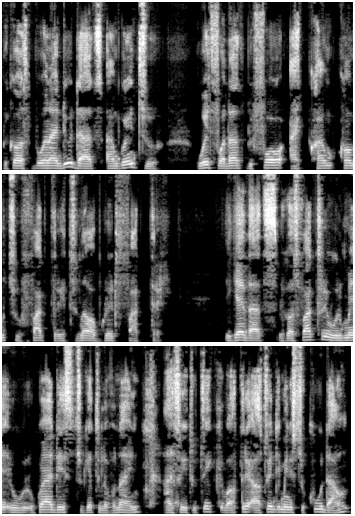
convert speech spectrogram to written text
because when I do that, I'm going to wait for that before I come come to factory to now upgrade factory. You get that because factory will, make, will require this to get to level 9 and so it will take about 3 hours 20 minutes to cool down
